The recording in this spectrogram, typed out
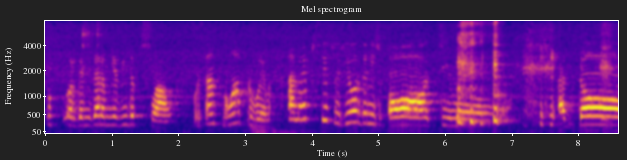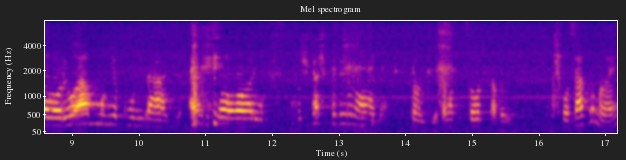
para organizar a minha vida pessoal. Portanto, não há problema. Ah, não é preciso, eu organizo. Ótimo! Adoro! Eu amo a minha comunidade. Adoro! os que escrever o nome. Pronto, então uma pessoa ficava responsável, não é?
